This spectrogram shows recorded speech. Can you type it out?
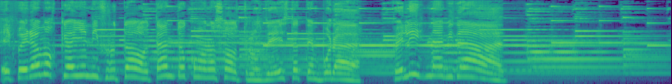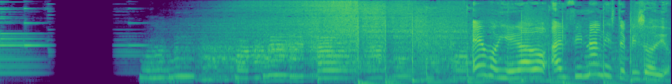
Esperamos que hayan disfrutado tanto como nosotros de esta temporada. ¡Feliz Navidad! Hemos llegado al final de este episodio.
